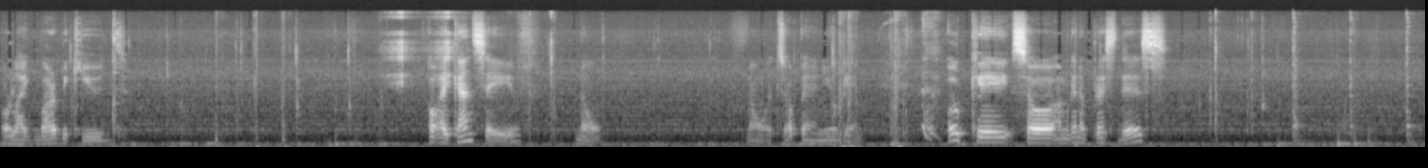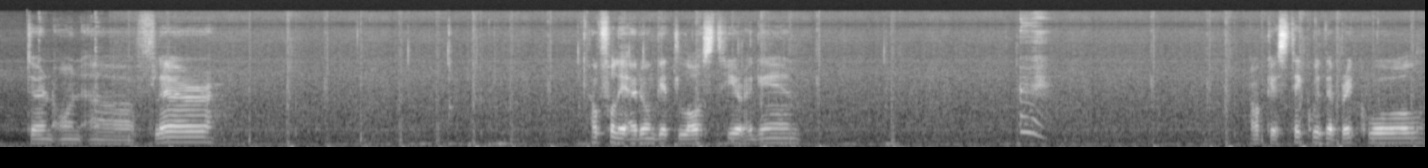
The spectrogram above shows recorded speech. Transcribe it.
or like barbecued. Oh, I can save. No. No, it's open a new game. Okay, so I'm gonna press this turn on a flare. Hopefully I don't get lost here again. Okay stick with the brick wall.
